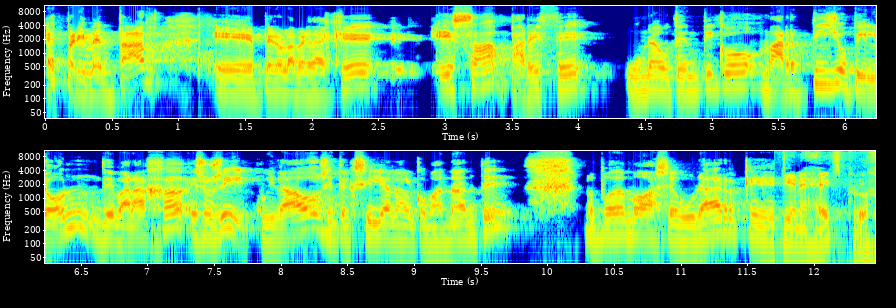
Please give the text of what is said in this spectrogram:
experimentar, eh, pero la verdad es que esa parece un auténtico martillo pilón de baraja. Eso sí, cuidado si te exilian al comandante. No podemos asegurar que. ¿Tiene hexproof?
